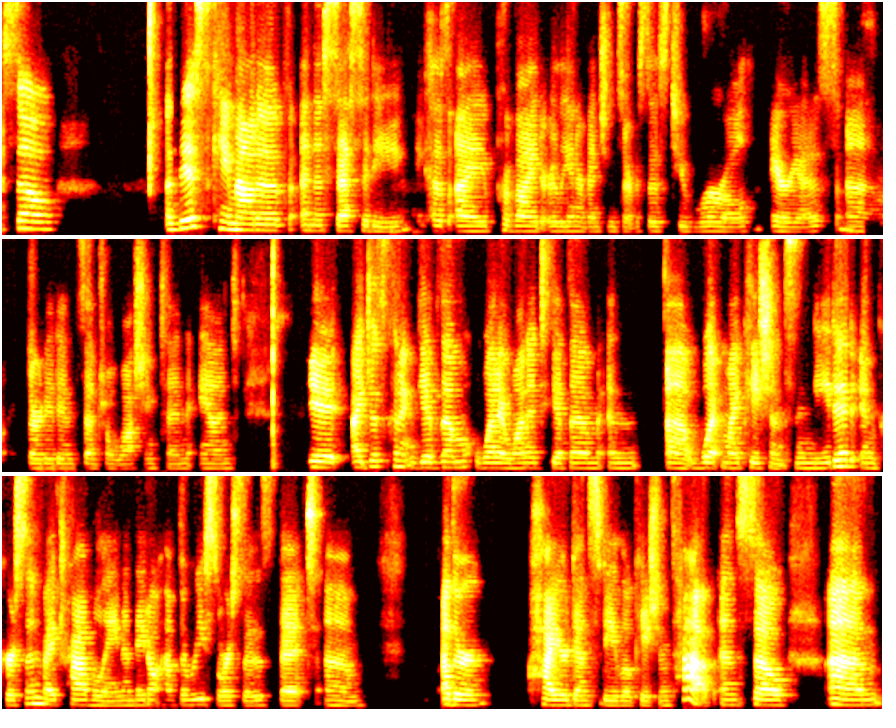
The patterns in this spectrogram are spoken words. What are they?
So, this came out of a necessity because I provide early intervention services to rural areas. Mm. Um, started in central Washington and it I just couldn't give them what I wanted to give them and uh, what my patients needed in person by traveling and they don't have the resources that um, other higher density locations have. And so um,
